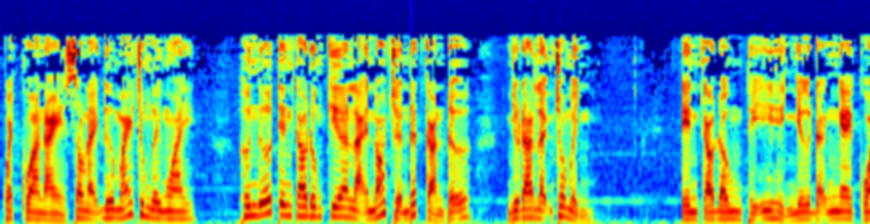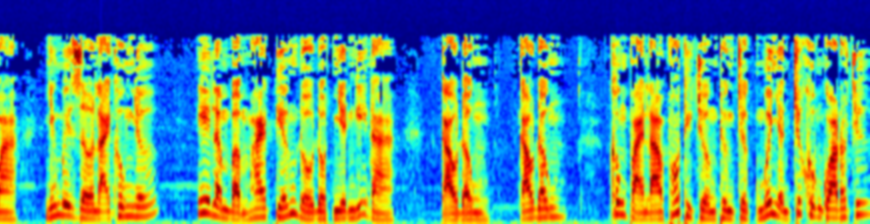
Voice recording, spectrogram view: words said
Quách Khoa này sao lại đưa máy cho người ngoài? Hơn nữa tên Cao Đông kia lại nói chuyện rất cản rỡ, như ra lệnh cho mình. Tên Cao Đông thì y hình như đã nghe qua nhưng bây giờ lại không nhớ. Y lầm bẩm hai tiếng rồi đột nhiên nghĩ là Cao Đông, Cao Đông, không phải là phó thị Trường thường trực mới nhận chức hôm qua đó chứ?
